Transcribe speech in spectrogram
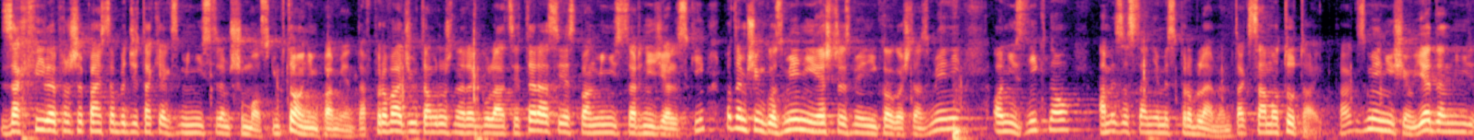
za chwilę, proszę Państwa, będzie tak jak z ministrem Szumowskim. Kto o nim pamięta? Wprowadził tam różne regulacje. Teraz jest pan minister Niedzielski, potem się go zmieni, jeszcze zmieni kogoś tam zmieni, oni znikną, a my zostaniemy z problemem. Tak samo tutaj. Tak? Zmieni się jeden,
